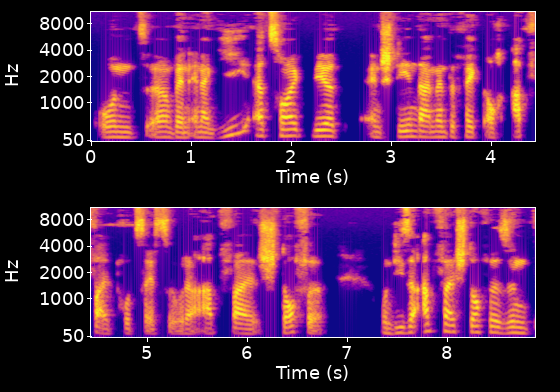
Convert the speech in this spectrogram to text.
Und äh, wenn Energie erzeugt wird, entstehen da im Endeffekt auch Abfallprozesse oder Abfallstoffe. Und diese Abfallstoffe sind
